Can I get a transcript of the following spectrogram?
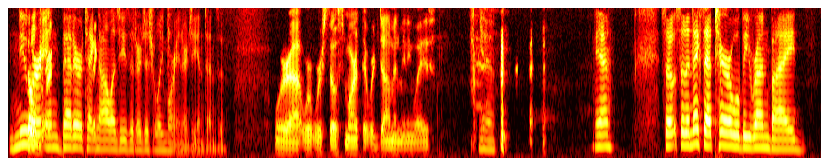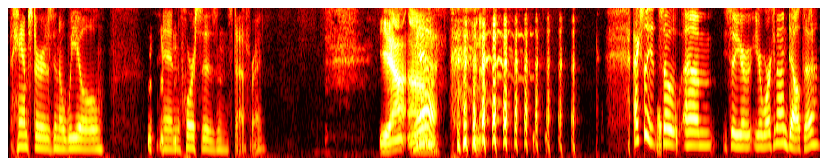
newer so, and better technologies that are just really more energy intensive. We're, uh, we're we're so smart that we're dumb in many ways. Yeah. yeah. So so the next Aptera will be run by hamsters in a wheel and horses and stuff, right? Yeah. Um, yeah. You know. Actually, so um, so you're you're working on Delta.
